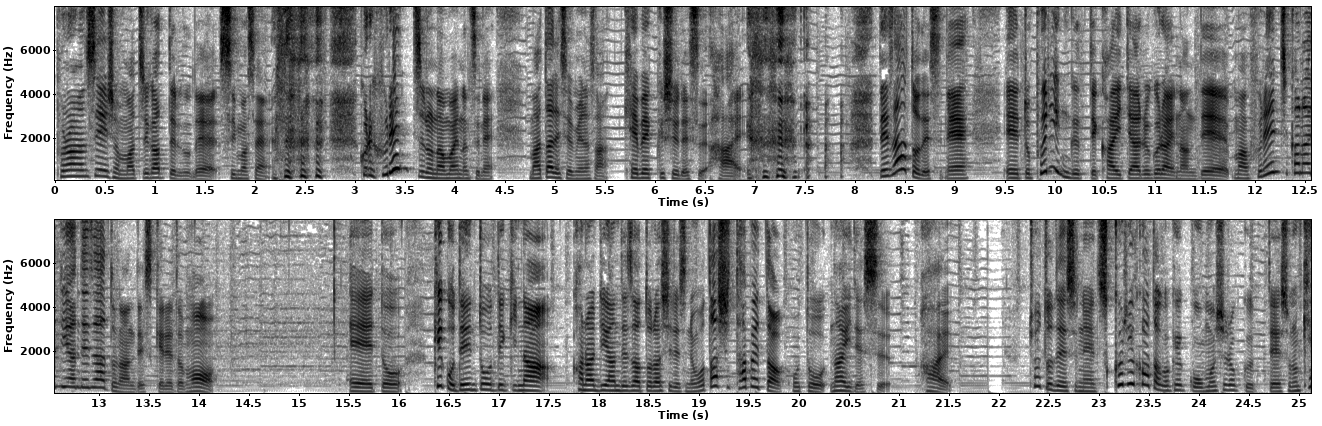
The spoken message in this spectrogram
プロナンセーション間違ってるのですいません。これフレンチの名前なんですよね。またですよ皆さん。ケベック州です。はい。デザートですね、えーと、プリングって書いてあるぐらいなんで、まあ、フレンチカナディアンデザートなんですけれども、えーと、結構伝統的なカナディアンデザートらしいですね。私食べたことないです。はい。ちょっとですね作り方が結構面白くってそのケ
